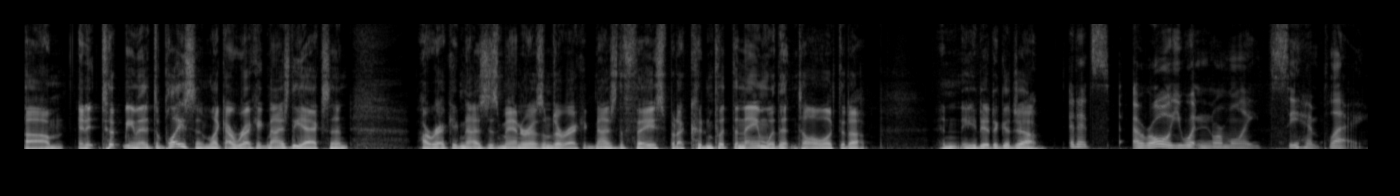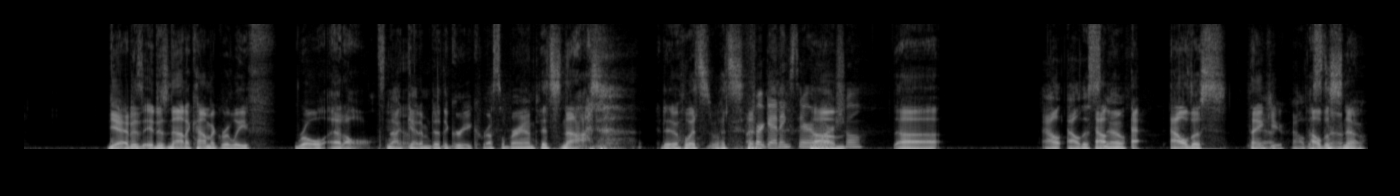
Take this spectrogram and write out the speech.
Um, and it took me a minute to place him. Like I recognized the accent, I recognized his mannerisms, I recognized the face, but I couldn't put the name with it until I looked it up. And he did a good job. And it's a role you wouldn't normally see him play. Yeah, it is. It is not a comic relief role at all. Let's not get him to the Greek Russell Brand. It's not. What's what's Forgetting Sarah Um, Marshall. Al- Aldous Al- Snow. A- Aldous. Thank Yeah, you. Aldous Aldous, Snow. Snow.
